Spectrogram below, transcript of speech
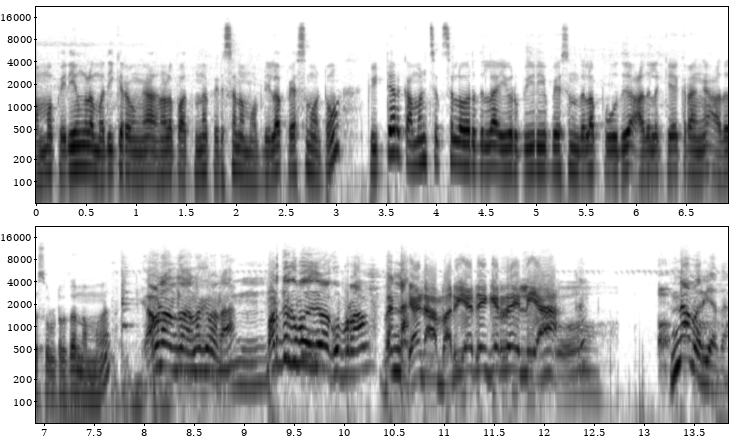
நம்ம பெரியவங்களை மதிக்கிறவங்க. அதனால் பார்த்தோம்னா பெருசாக நம்ம அப்படிலாம் பேச மாட்டோம். ட்விட்டர் கமெண்ட் செக்ஷனில் வருதுல்ல இவர் பெரிய பேசுனதெல்லாம் போகுது. அதில் கேட்குறாங்க அதை சொல்கிறத நம்ம கூப்பிடுறான்? மரியாதைங்கிறதே இல்லையா? என்ன மரியாதை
